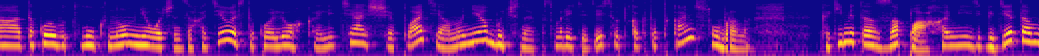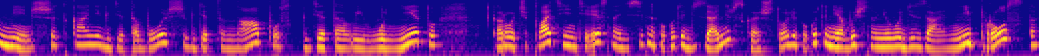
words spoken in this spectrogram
а, такой вот лук, но мне очень захотелось такое легкое, летящее платье, оно необычное, посмотрите, здесь вот как-то ткань собрана, какими-то запахами, где-то меньше ткани, где-то больше, где-то напуск, где-то его нету. Короче, платье интересное, действительно какое-то дизайнерское, что ли, какой-то необычный у него дизайн. Не просто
